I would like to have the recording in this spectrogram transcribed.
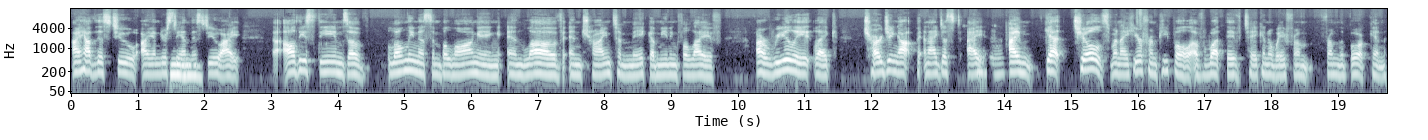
I have this too. I understand mm. this too. I all these themes of loneliness and belonging and love and trying to make a meaningful life are really like charging up and i just i mm-hmm. i get chills when i hear from people of what they've taken away from from the book and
